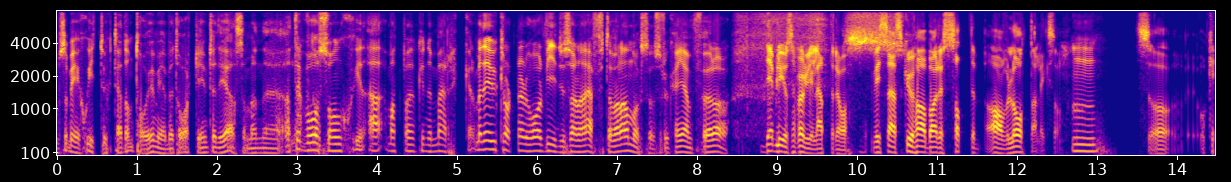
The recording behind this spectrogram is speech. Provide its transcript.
de som är skitduktiga, de tar ju mer betalt. Det är ju inte det alltså. Men eh, att det var sån skillnad, att man kunde märka det. Men det är ju klart när du har videosarna efter varandra också, så du kan jämföra. Då. Det blir jo selvfølgelig lettere òg. Hvis jeg skulle ha bare satt det av låta, liksom, Mm. så OK,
